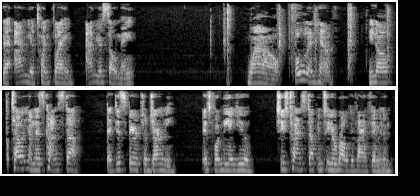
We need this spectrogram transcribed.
that I'm your twin flame. I'm your soulmate. Wow. Fooling him. You know, telling him this kind of stuff. That this spiritual journey is for me and you. She's trying to step into your role, divine feminine.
